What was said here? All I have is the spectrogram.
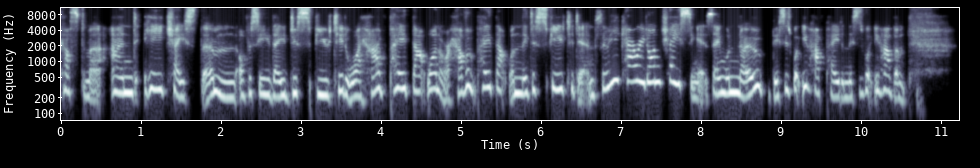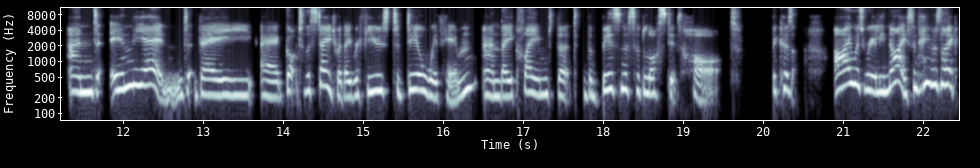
customer. And he chased them. Obviously, they disputed, oh, I have paid that one or I haven't paid that one. They disputed it. And so he carried on chasing it, saying, Well, no, this is what you have paid and this is what you haven't. And in the end, they uh, got to the stage where they refused to deal with him and they claimed that the business had lost its heart because I was really nice. And he was like,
